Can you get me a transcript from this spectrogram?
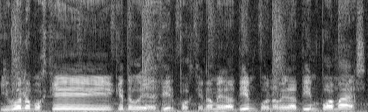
y bueno, pues ¿qué, te voy a decir? Pues que no me da tiempo, no me da tiempo a más.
